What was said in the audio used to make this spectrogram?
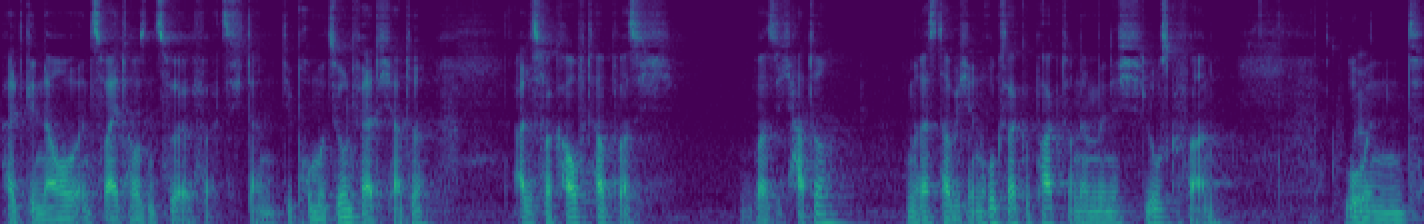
halt genau in 2012, als ich dann die Promotion fertig hatte, alles verkauft habe, was ich was ich hatte. Den Rest habe ich in den Rucksack gepackt und dann bin ich losgefahren. Cool. Und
